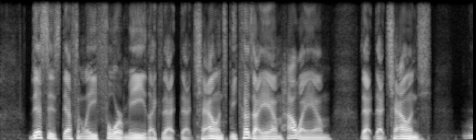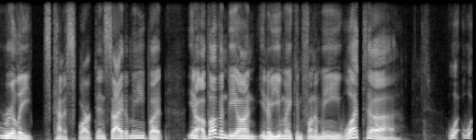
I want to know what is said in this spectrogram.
this is definitely for me, like that that challenge because I am how I am. That that challenge really kind of sparked inside of me, but you know, above and beyond, you know, you making fun of me, what, uh, what, what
